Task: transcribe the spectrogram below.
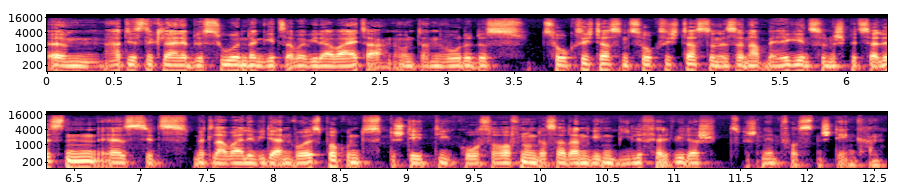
ähm, hat jetzt eine kleine Blessur und dann geht's aber wieder weiter. Und dann wurde das, zog sich das und zog sich das, dann ist er nach Belgien zu einem Spezialisten. Er ist jetzt mittlerweile wieder in Wolfsburg und es besteht die große Hoffnung, dass er dann gegen Bielefeld wieder zwischen den Pfosten stehen kann.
